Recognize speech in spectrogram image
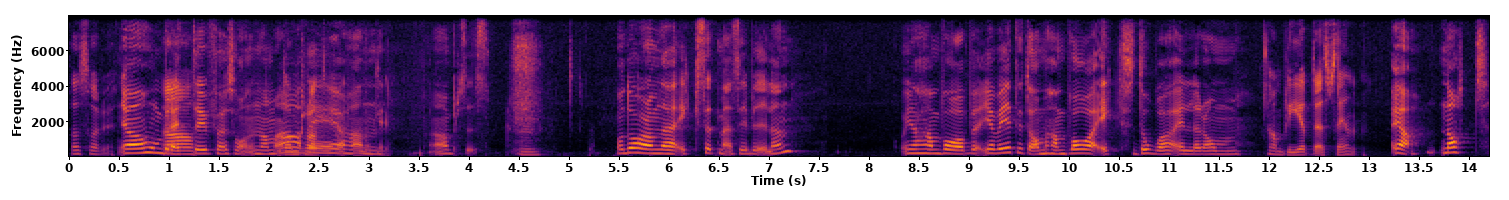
vad sa du? Ja, hon berättar Ja. ju för sonen om De ah, det är han. Mm. Ja, precis. Och då har de det här exet med sig i bilen. Och ja, han var, jag vet inte om han var ex då eller om... Han blev det sen. Ja, något.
